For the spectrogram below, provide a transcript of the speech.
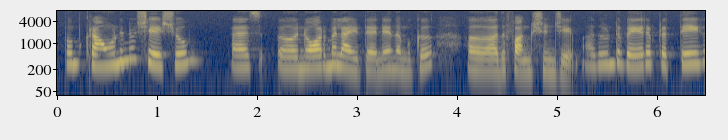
അപ്പം ക്രൗണിനു ശേഷവും ആസ് നോർമലായിട്ട് തന്നെ നമുക്ക് അത് ഫങ്ഷൻ ചെയ്യും. അതുകൊണ്ട് വേറെ പ്രത്യേക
